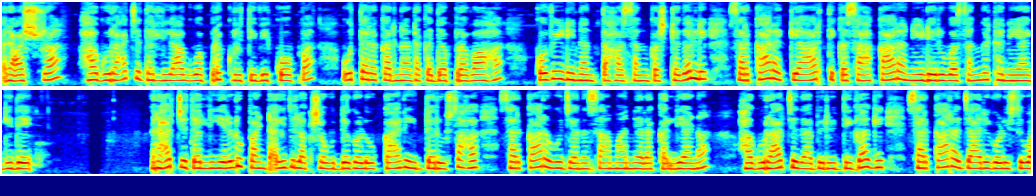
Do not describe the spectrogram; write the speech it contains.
ರಾಷ್ಟ್ರ ಹಾಗೂ ರಾಜ್ಯದಲ್ಲಿ ಆಗುವ ಪ್ರಕೃತಿ ವಿಕೋಪ, ಉತ್ತರ ಕರ್ನಾಟಕದ ಪ್ರವಾಹ, ಕೋವಿಡಿನಂತಹ ಸಂಕಷ್ಟದಲ್ಲಿ ಸರ್ಕಾರಕ್ಕೆ ಆರ್ಥಿಕ ಸಹಕಾರ ನೀಡಿರುವ ಸಂಘಟನೆಯಾಗಿದೆ. ರಾಜ್ಯದಲ್ಲಿ ಎರಡು ಪಾಯಿಂಟ್ ಐದು ಲಕ್ಷ ಹುದ್ದೆಗಳು ಖಾಲಿ ಇದ್ದರೂ ಸಹ ಸರ್ಕಾರವು ಜನಸಾಮಾನ್ಯರ ಕಲ್ಯಾಣ ಹಾಗೂ ರಾಜ್ಯದ ಅಭಿವೃದ್ಧಿಗಾಗಿ ಸರ್ಕಾರ ಜಾರಿಗೊಳಿಸುವ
